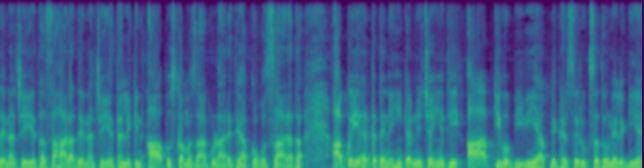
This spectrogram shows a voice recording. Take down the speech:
دینا چاہیے تھا، سہارا دینا چاہیے تھا، لیکن آپ اس کا مذاق اڑا رہے تھے، آپ کو غصہ آ رہا تھا۔ آپ کو یہ حرکتیں نہیں کرنی چاہیے تھی۔ آپ کی وہ بیوی ہیں اپنے گھر سے رخصت ہونے لگی ہیں۔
